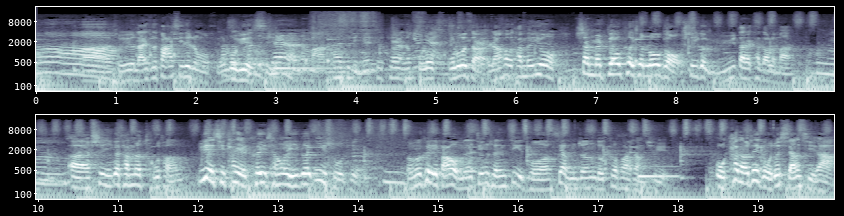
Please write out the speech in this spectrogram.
啊，属于来自巴西这种葫芦乐器。天然的嘛，它是里面是天然的葫芦葫芦籽儿，然后他们用上面雕刻一些 logo，是一个鱼，大家看到了吗？嗯。呃，是一个他们的图腾。乐器它也可以成为一个艺术品，我们可以把我们的精神寄托、象征都刻画上去。我看到这个我就想起啊，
